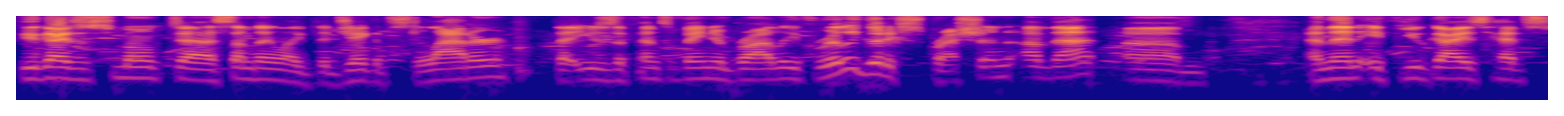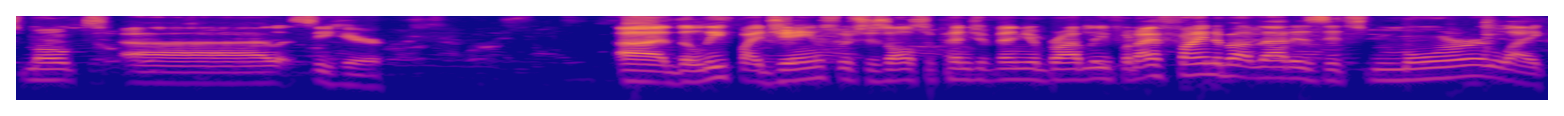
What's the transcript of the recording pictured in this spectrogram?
If you guys have smoked uh, something like the Jacob's Ladder that uses a Pennsylvania broadleaf, really good expression of that. Um, and then if you guys have smoked, uh, let's see here, uh, the Leaf by James, which is also Pennsylvania broadleaf. What I find about that is it's more like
